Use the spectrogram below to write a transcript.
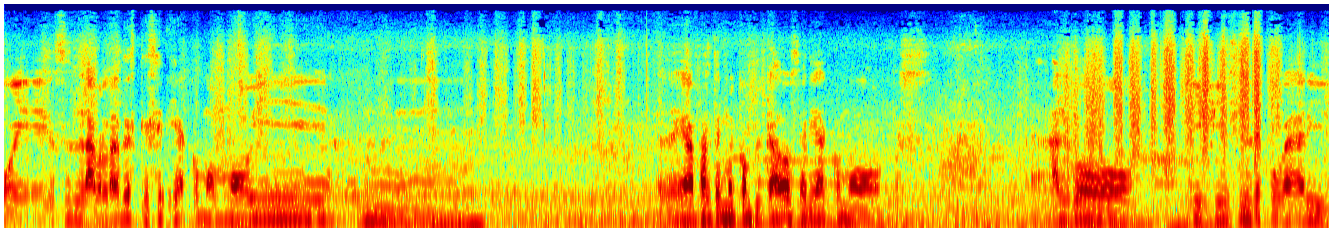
pues la verdad es que sería como muy... Mm, eh, aparte muy complicado, sería como pues algo difícil de jugar y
